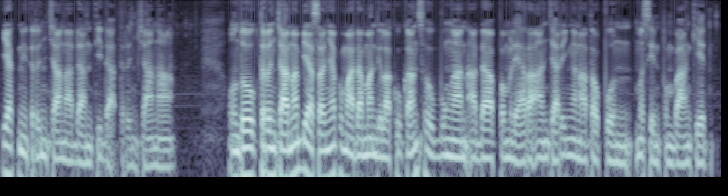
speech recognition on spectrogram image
yakni terencana dan tidak terencana. Untuk terencana biasanya pemadaman dilakukan sehubungan ada pemeliharaan jaringan ataupun mesin pembangkit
